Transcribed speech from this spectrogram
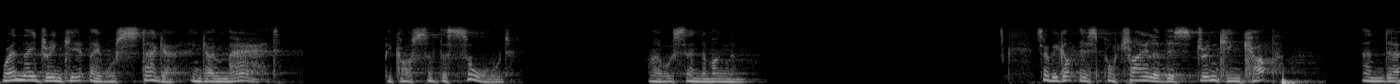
When they drink it, they will stagger and go mad because of the sword I will send among them. So we got this portrayal of this drinking cup, and uh,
